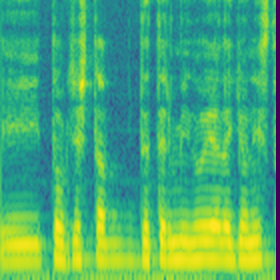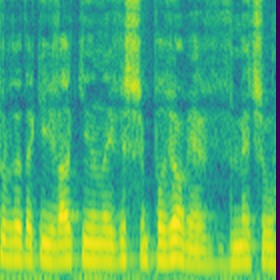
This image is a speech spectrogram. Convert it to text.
i to gdzieś tam determinuje legionistów do takiej walki na najwyższym poziomie. W meczu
